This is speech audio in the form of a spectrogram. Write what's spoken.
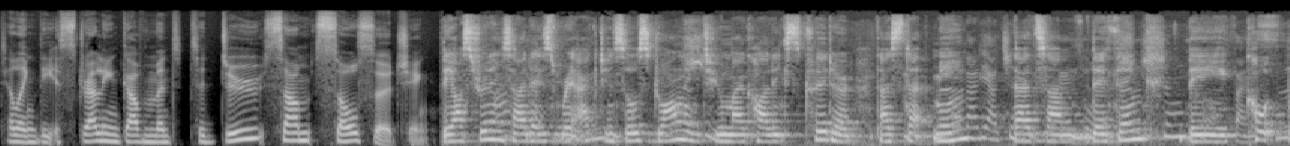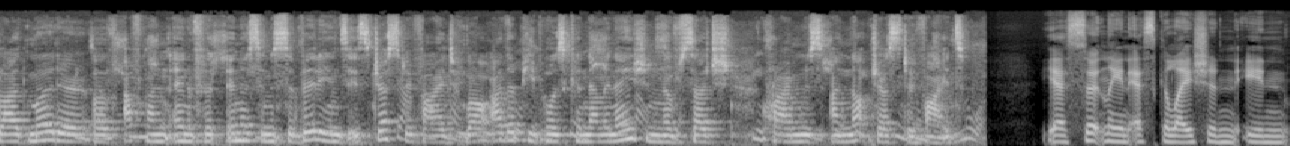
telling the Australian government to do some soul searching. The Australian side is reacting so strongly to my colleague's Twitter. Does that mean that um, they think the cold blood murder of Afghan innocent civilians is justified, while other people's condemnation of such crimes are not justified? Yes, certainly an escalation in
